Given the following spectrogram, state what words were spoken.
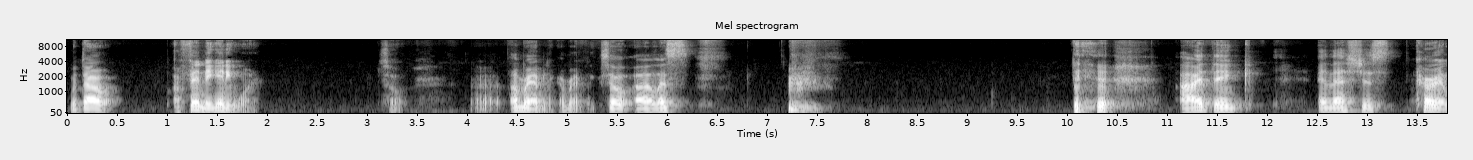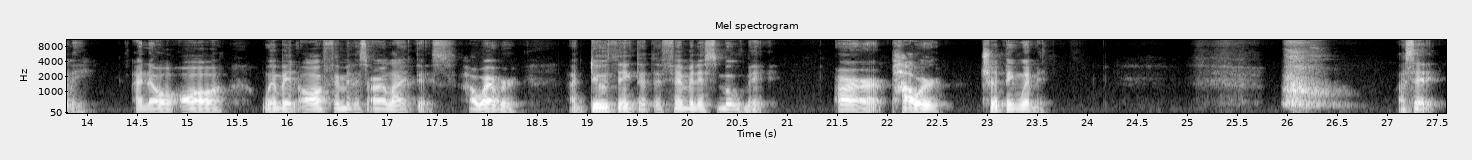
without offending anyone. So uh, I'm rambling. I'm rambling. So uh, let's. I think, and that's just currently. I know all women, all feminists are like this. However, I do think that the feminist movement are power tripping women. I said it.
